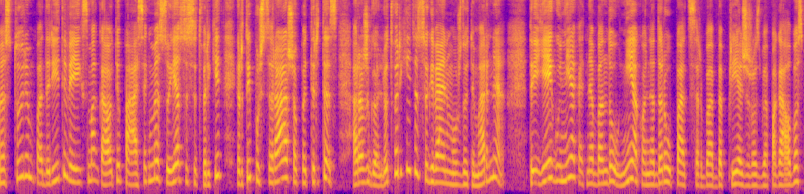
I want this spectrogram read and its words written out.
Mes turim padaryti veiksmą gauti pasekmes su ja susitvarkyt ir taip užsirašo patirtis. Ar aš galiu tvarkytis su gyvenimo užduotim ar ne? Tai jeigu niekad nebandau nieko nedarau pats arba be priežiūros be pagalbos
